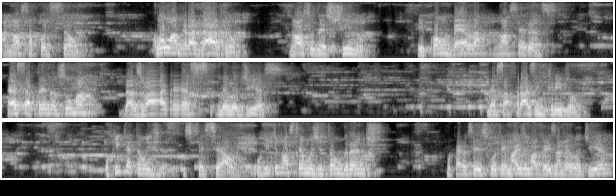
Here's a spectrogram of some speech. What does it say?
a nossa porção. Quão agradável nosso destino e quão bela nossa herança. Essa é apenas uma das várias melodias dessa frase incrível o que, que é tão especial? O que, que nós temos de tão grande? Eu quero que vocês escutem mais uma vez a melodia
